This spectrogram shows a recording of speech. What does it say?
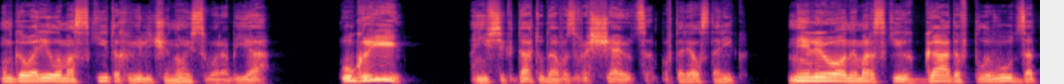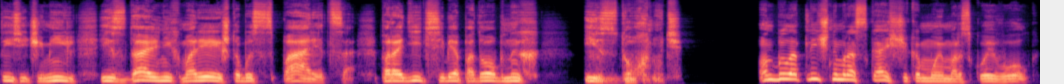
Он говорил о москитах величиной с воробья. «Угри! Они всегда туда возвращаются», — повторял старик. Миллионы морских гадов плывут за тысячи миль из дальних морей, чтобы спариться, породить себе подобных и сдохнуть. Он был отличным рассказчиком, мой морской волк.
